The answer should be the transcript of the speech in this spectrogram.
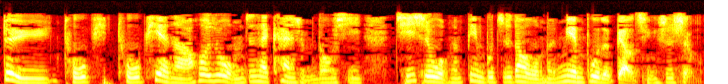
对于图片图片啊，或者说我们正在看什么东西，其实我们并不知道我们面部的表情是什么。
